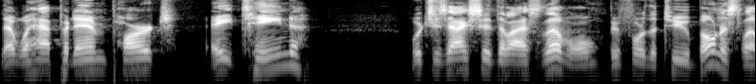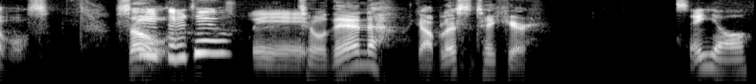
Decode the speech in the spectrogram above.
That will happen in part 18, which is actually the last level before the two bonus levels. So, We till then, God bless and take care. See y'all.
